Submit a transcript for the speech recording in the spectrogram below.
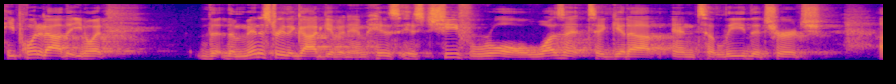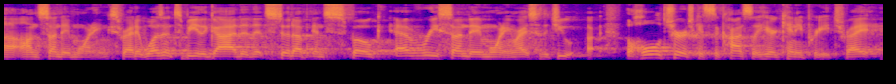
he pointed out that you know what the, the ministry that God given him, his, his chief role wasn't to get up and to lead the church uh, on Sunday mornings, right? It wasn't to be the guy that, that stood up and spoke every Sunday morning, right? So that you, uh, the whole church gets to constantly hear Kenny preach, right?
